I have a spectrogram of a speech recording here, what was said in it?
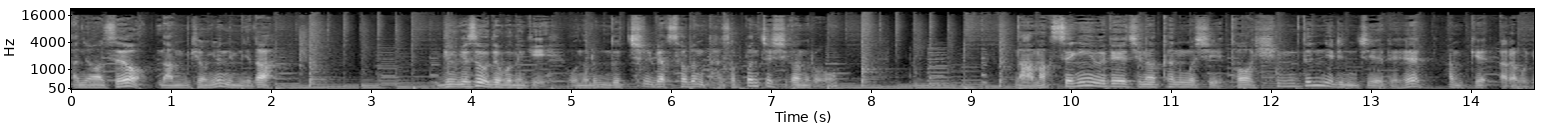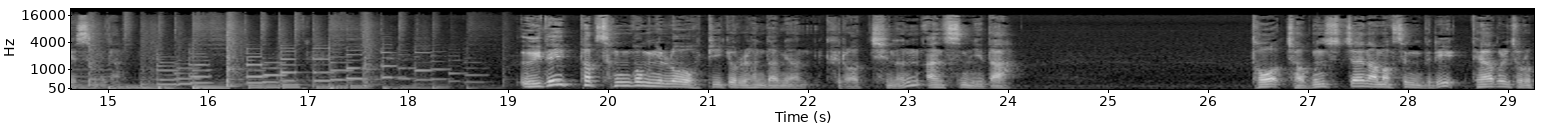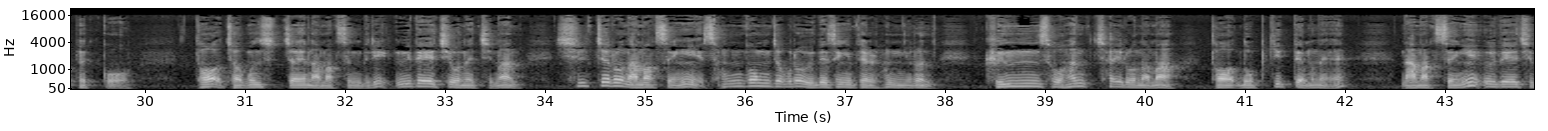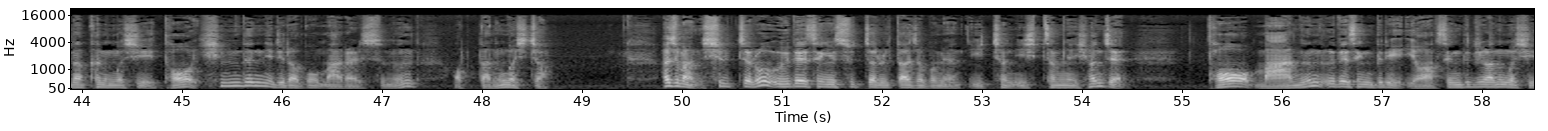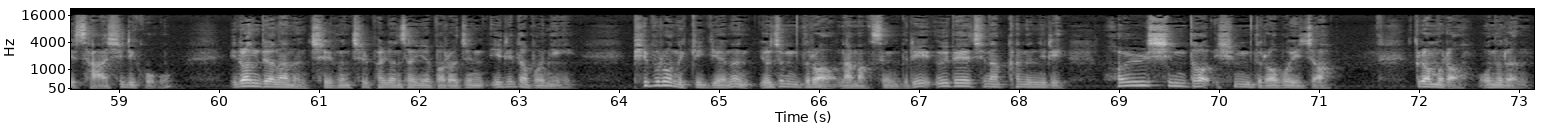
안녕하세요. 남경윤입니다. 미국에서 의대 보내기 오늘은 그 735번째 시간으로 남학생이 의대에 진학하는 것이 더 힘든 일인지에 대해 함께 알아보겠습니다. 의대 입학 성공률로 비교를 한다면 그렇지는 않습니다. 더 적은 숫자의 남학생들이 대학을 졸업했고 더 적은 숫자의 남학생들이 의대에 지원했지만 실제로 남학생이 성공적으로 의대생이 될 확률은 근소한 차이로나마 더 높기 때문에 남학생이 의대에 진학하는 것이 더 힘든 일이라고 말할 수는 없다는 것이죠. 하지만 실제로 의대생의 숫자를 따져보면 2023년 현재 더 많은 의대생들이 여학생들이라는 것이 사실이고 이런 변화는 최근 7, 8년 사이에 벌어진 일이다 보니 피부로 느끼기에는 요즘 들어 남학생들이 의대에 진학하는 일이 훨씬 더 힘들어 보이죠. 그러므로 오늘은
